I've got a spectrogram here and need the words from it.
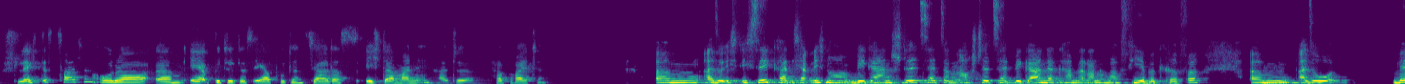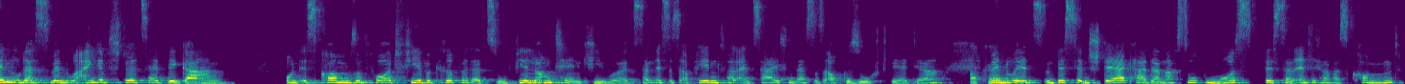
schlechtes Zeichen oder ähm, eher, bietet das eher Potenzial, dass ich da meine Inhalte verbreite? Ähm, also ich, ich sehe gerade, ich habe nicht nur vegan Stillzeit, sondern auch Stillzeit vegan. Da kamen dann auch nochmal vier Begriffe. Ähm, mhm. Also wenn du das, wenn du eingibst Stillzeit vegan und es kommen sofort vier Begriffe dazu, vier Longtail-Keywords, dann ist es auf jeden Fall ein Zeichen, dass es auch gesucht wird, ja. Okay. Wenn du jetzt ein bisschen stärker danach suchen musst, bis dann endlich mal was kommt,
